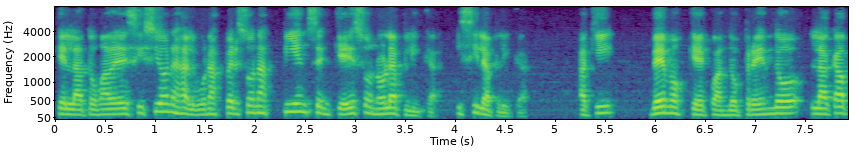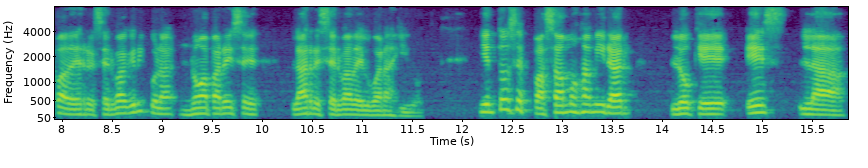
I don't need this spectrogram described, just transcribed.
que en la toma de decisiones algunas personas piensen que eso no le aplica y sí le aplica. Aquí vemos que cuando prendo la capa de reserva agrícola no aparece la reserva del Guanajibo. Y entonces pasamos a mirar lo que es la,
